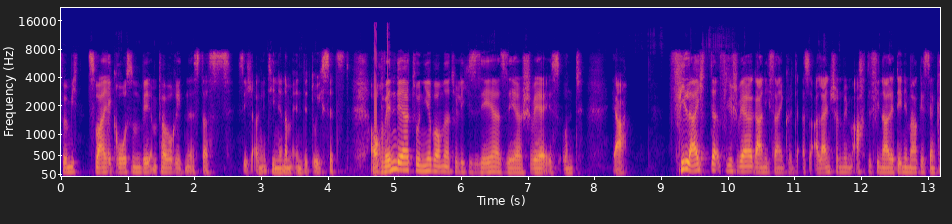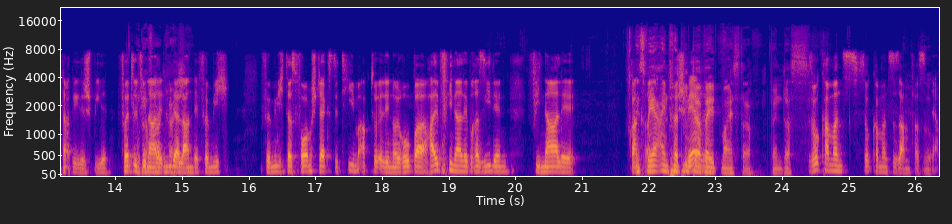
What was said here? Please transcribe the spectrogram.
für mich zwei großen WM-Favoriten ist, dass sich Argentinien am Ende durchsetzt. Auch wenn der Turnierbaum natürlich sehr, sehr schwer ist und ja, vielleicht viel schwerer gar nicht sein könnte. Also allein schon mit dem Achtelfinale Dänemark ist ein knackiges Spiel. Viertelfinale Niederlande für mich, für mich das formstärkste Team aktuell in Europa. Halbfinale Brasilien, Finale Frankreich. Es wäre ein verdienter Schwere, Weltmeister, wenn das. So kann man es, so kann man zusammenfassen. So, ja.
